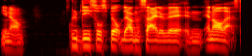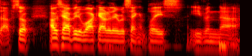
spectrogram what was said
you know, diesel spilt down the side of it and, and all that stuff. So I was happy to walk out of there with second place, even uh,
